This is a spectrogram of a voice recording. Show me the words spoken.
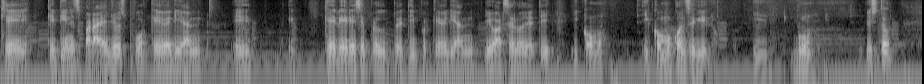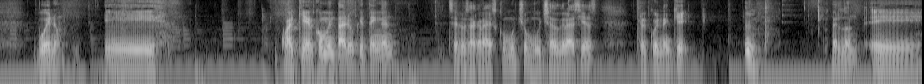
¿Qué, qué tienes para ellos? ¿Por qué deberían eh, querer ese producto de ti? ¿Por qué deberían llevárselo de ti? ¿Y cómo? y cómo conseguirlo. Y boom, ¿listo? Bueno, eh, cualquier comentario que tengan, se los agradezco mucho, muchas gracias. Recuerden que, uh, perdón, eh,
